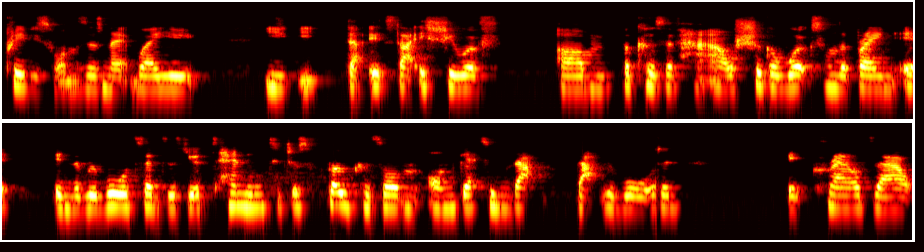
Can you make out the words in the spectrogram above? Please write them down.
previous ones, isn't it? Where you, you, you that it's that issue of um, because of how sugar works on the brain, it in the reward centers, you're tending to just focus on on getting that that reward, and it crowds out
